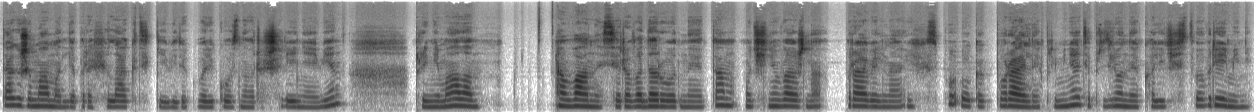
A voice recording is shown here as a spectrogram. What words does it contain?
Также мама для профилактики варикозного расширения вен принимала ванны сероводородные. Там очень важно правильно их, как правильно их применять определенное количество времени,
